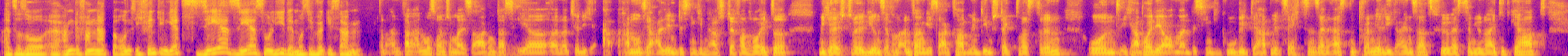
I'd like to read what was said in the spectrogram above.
Also so äh, angefangen hat bei uns. Ich finde ihn jetzt sehr, sehr solide, muss ich wirklich sagen. Von Anfang an muss man schon mal sagen, dass er äh, natürlich, haben uns ja alle ein bisschen genervt, Stefan Reuter, Michael Ströll, die uns ja von Anfang an gesagt haben, in dem steckt was drin. Und ich habe heute ja auch mal ein bisschen gegoogelt. Der hat mit 16 seinen ersten Premier League-Einsatz für West Ham United gehabt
